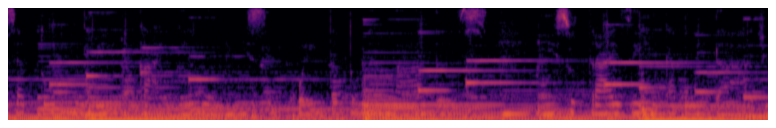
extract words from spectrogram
tivesse a todo momento carregando ali 50 toneladas. E isso traz irritabilidade,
